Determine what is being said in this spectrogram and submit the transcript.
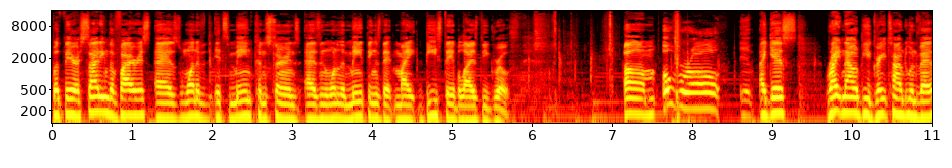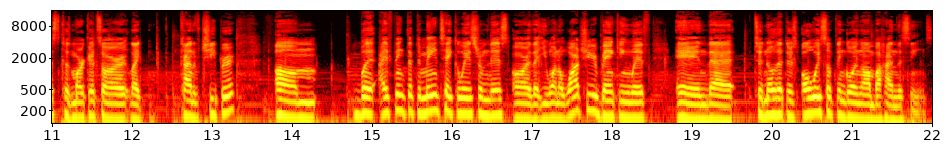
but they are citing the virus as one of its main concerns as in one of the main things that might destabilize the growth. Um overall I guess right now would be a great time to invest cuz markets are like kind of cheaper. Um but I think that the main takeaways from this are that you want to watch who you're banking with and that to know that there's always something going on behind the scenes.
